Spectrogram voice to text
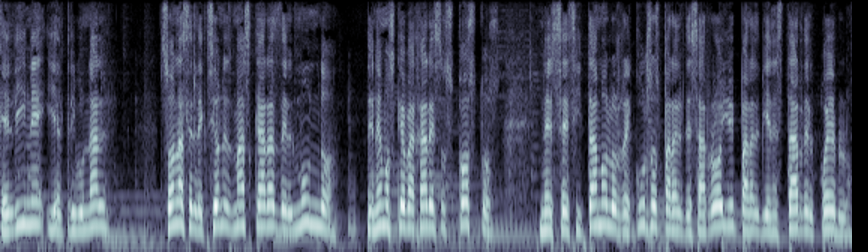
el INE y el Tribunal. Son las elecciones más caras del mundo. Tenemos que bajar esos costos. Necesitamos los recursos para el desarrollo y para el bienestar del pueblo.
